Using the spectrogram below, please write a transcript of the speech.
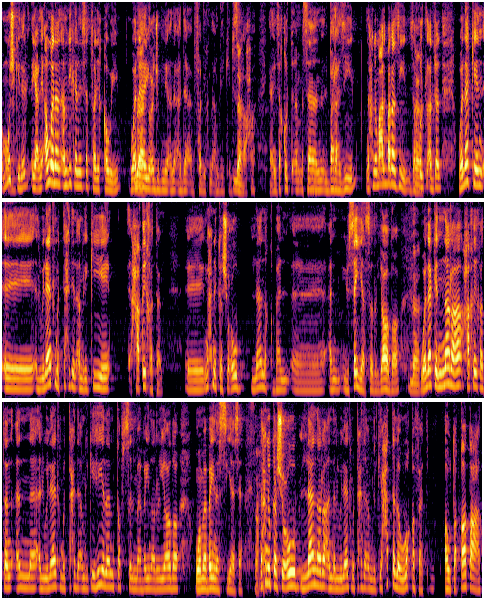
مشكلة يعني أولا أمريكا ليست فريق قوي ولا نعم. يعجبني أنا أداء الفريق الأمريكي بصراحة. يعني إذا قلت مثلا البرازيل نحن مع البرازيل. إذا نعم. قلت الأرجنتين ولكن آه، الولايات المتحدة الأمريكية حقيقة نحن كشعوب لا نقبل آه، أن يسيس الرياضة نعم. ولكن نرى حقيقة أن الولايات المتحدة الأمريكية هي لم تفصل ما بين الرياضة وما بين السياسة صحيح. نحن كشعوب لا نرى أن الولايات المتحدة الأمريكية حتى لو وقفت أو تقاطعت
